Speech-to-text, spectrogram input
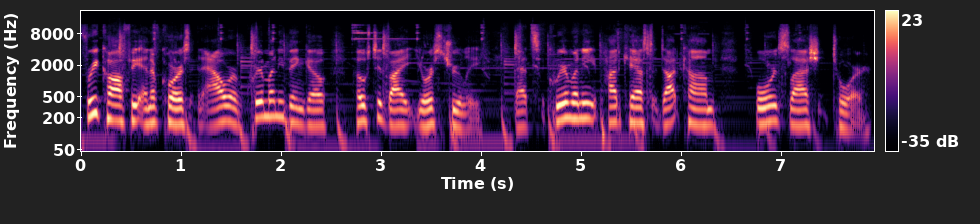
free coffee, and of course, an hour of Queer Money Bingo hosted by yours truly. That's queermoneypodcast.com forward slash tour.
